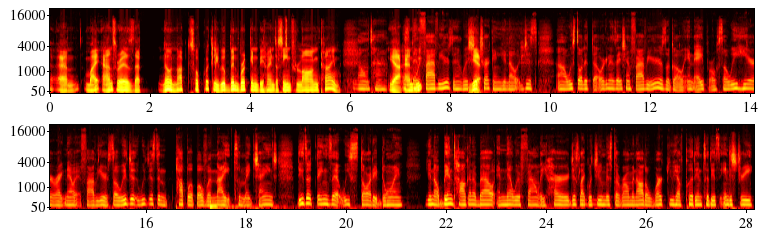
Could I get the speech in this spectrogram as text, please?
and my answer is that no not so quickly we've been working behind the scene for a long time long time. yeah It's and been we five years in with Yeah. She Trucking. You know, it just uh, we started the organization five years ago in April, so we here right now at five years. So we just we just didn't pop up overnight to make change. These are things that we started doing. You know, been talking about, and now we're finally heard. Just like with you, Mr. Raman, all the work you have put into this industry,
